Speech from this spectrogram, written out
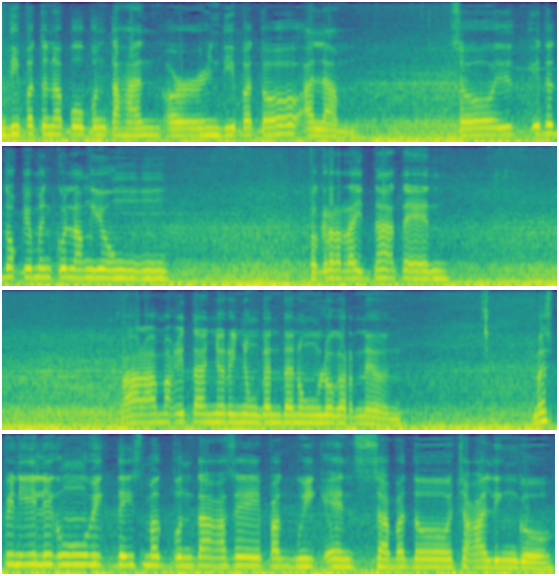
hindi pa to napupuntahan or hindi pa to alam. So, ito-document ko lang yung pagra-ride natin para makita nyo rin yung ganda ng lugar na yun. Mas pinili kong weekdays magpunta kasi pag weekends, Sabado tsaka Linggo,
